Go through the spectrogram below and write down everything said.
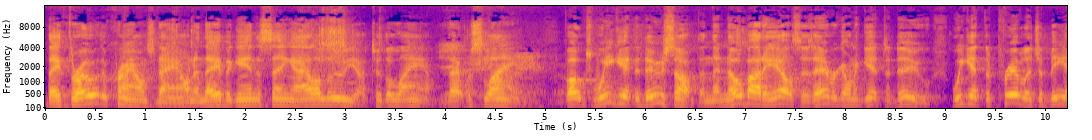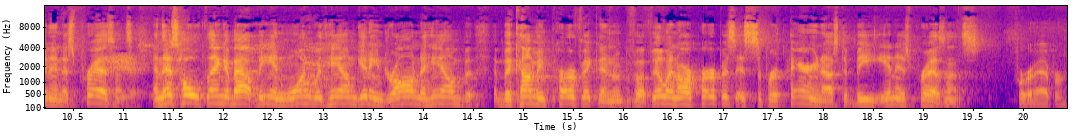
They throw the crowns down and they begin to sing Alleluia to the Lamb that was slain. Folks, we get to do something that nobody else is ever going to get to do. We get the privilege of being in His presence. And this whole thing about being one with Him, getting drawn to Him, becoming perfect, and fulfilling our purpose is preparing us to be in His presence forever.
